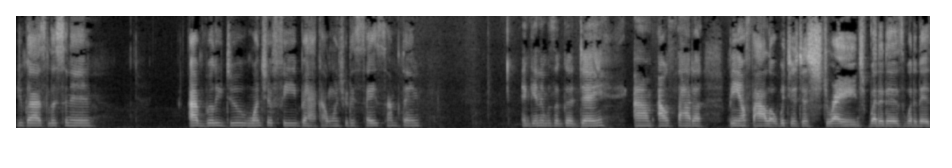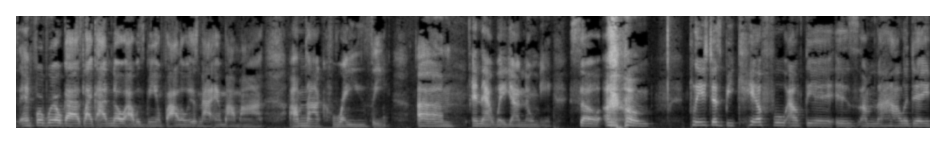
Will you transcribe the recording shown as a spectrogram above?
you guys listening. I really do want your feedback. I want you to say something. Again, it was a good day. Um, outside of being followed, which is just strange, but it is what it is. And for real, guys, like I know I was being followed. It's not in my mind. I'm not crazy. Um, in that way, y'all know me. So, um, please just be careful out there. Is um the holiday.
